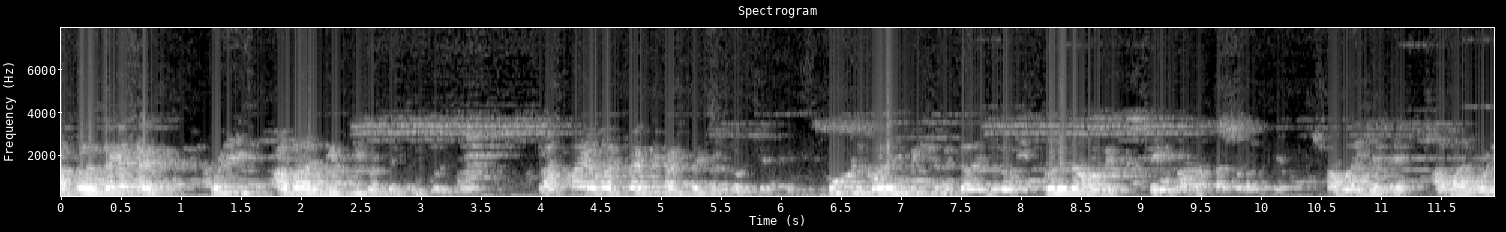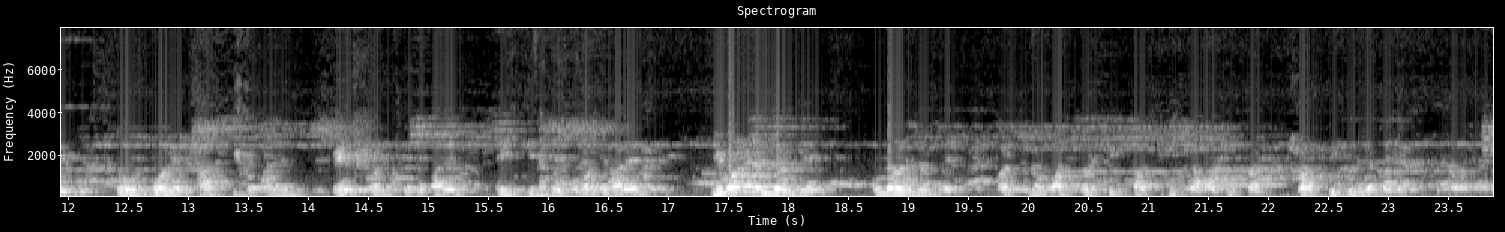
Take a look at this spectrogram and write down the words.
আপনারা দেখেছেন, পুলিশ আবার ডিউটি করতে শুরু করেছে। রাস্তায় আবার ট্রাফিক আসতে শুরু করেছে। স্কুল, কলেজ, বিশ্ববিদ্যালয়গুলো খুলে দেওয়া হবে, সেই ব্যবস্থা করা হচ্ছে সবাই যাতে আবার বলি, খুব ভরে শ্বাস দিতে পারেন পেট ভরে খেতে পারেন, নিশ্চিন্তে ঘুমাতে পারেন। জীবনের জন্যে উদার জন্যে অন্য বস্ত্র শিক্ষা, চিকিৎসা, বাসস্থান সব কিছু যাতে গ্যারান্টি করা যায়।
